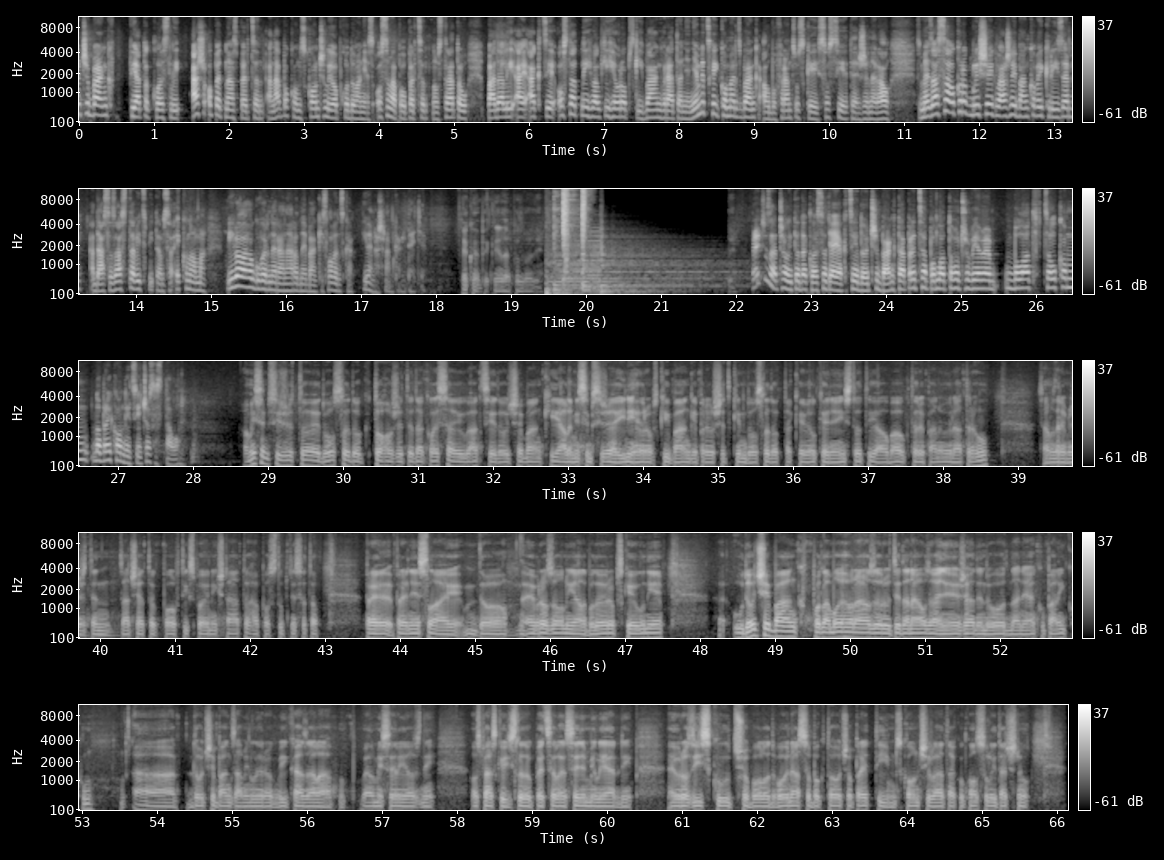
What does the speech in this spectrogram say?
Deutsche Bank piatok klesli až o 15% a napokon skončili obchodovanie s 8,5% stratou. Padali aj akcie ostatných veľkých európskych bank, vrátane nemeckej Commerzbank alebo francúzskej Societe Generale. Sme zasa o krok bližšie k vážnej bankovej kríze a dá sa zastaviť, spýtam sa ekonóma, bývalého guvernéra Národnej banky Slovenska. Ivana Šramka, vítajte. Ďakujem pekne za pozvanie. Prečo začali teda klesať aj akcie Deutsche Bank? Tá predsa podľa toho, čo vieme, bola v celkom dobrej kondícii. Čo sa stalo? A myslím si, že to je dôsledok toho, že teda klesajú akcie Deutsche Banky, ale myslím si, že aj iných európskych bank je pre všetkým dôsledok také veľké neistoty a obav, ktoré panujú na trhu. Samozrejme, že ten začiatok bol v tých Spojených štátoch a postupne sa to pre, prenieslo aj do eurozóny alebo do Európskej únie. U Deutsche Bank podľa môjho názoru teda naozaj nie je žiaden dôvod na nejakú paniku. A Deutsche Bank za minulý rok vykázala veľmi seriózny hospodársky výsledok 5,7 miliardy eur zisku, čo bolo dvojnásobok toho, čo predtým skončila takú konsolidačnú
